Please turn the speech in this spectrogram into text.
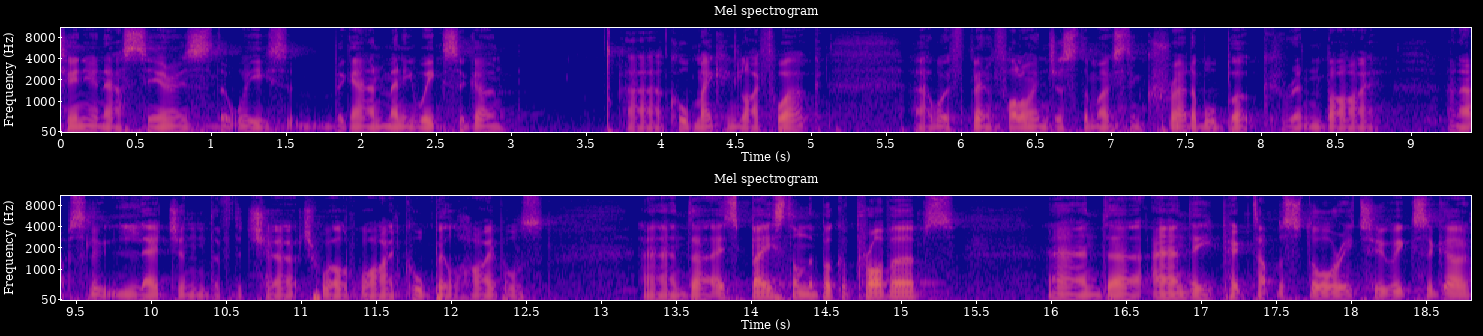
continue in our series that we began many weeks ago uh, called Making Life Work. Uh, we've been following just the most incredible book written by an absolute legend of the church worldwide called Bill Hybels. And uh, it's based on the book of Proverbs. And uh, Andy picked up the story two weeks ago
